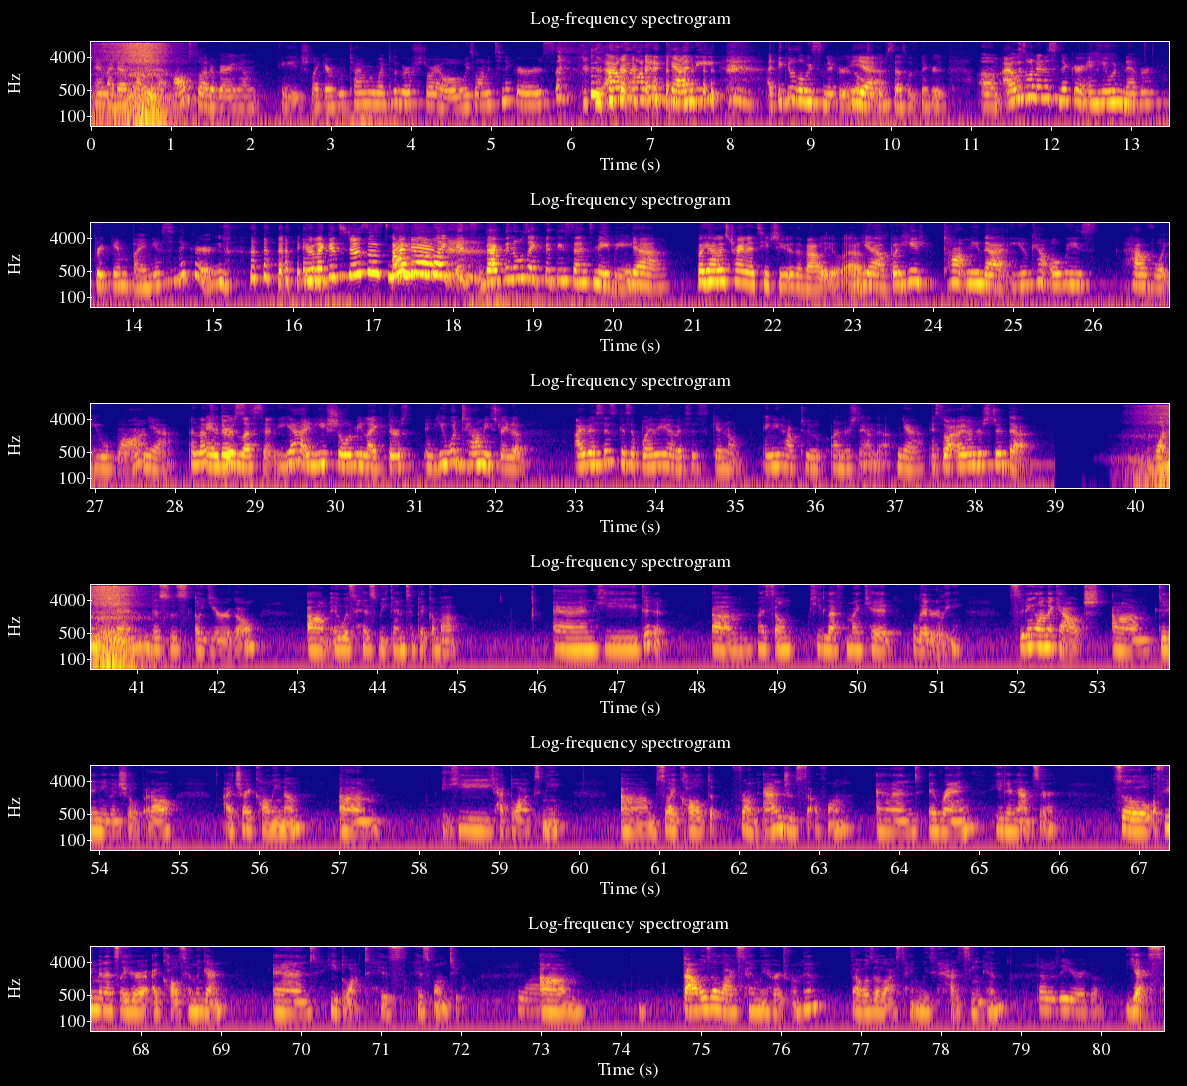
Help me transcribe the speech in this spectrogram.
And my dad taught me that also at a very young age. Like every time we went to the grocery store, I always wanted Snickers. I always wanted a candy. I think it was always Snickers. I was like obsessed with Snickers. Um, I always wanted a Snicker, and he would never freaking buy me a Snicker. You're like, it's just a Snicker. I know, like it's back then. It was like fifty cents, maybe. Yeah, but yeah. he was trying to teach you the value of. Yeah, but he taught me that you can't always have what you want. Yeah. And that's and a good lesson. Yeah, and he showed me like there's and he would tell me straight up, hay veces que se puede y a veces que no. And you have to understand that. Yeah. And so I understood that. One weekend, this was a year ago, um, it was his weekend to pick him up. And he didn't. Um, my son, he left my kid literally sitting on the couch, um, didn't even show up at all. I tried calling him. Um, he had blocked me. Um, so I called from Andrew's cell phone and it rang. He didn't answer. So a few minutes later, I called him again and he blocked his, his phone too. Wow. Um, that was the last time we heard from him. That was the last time we had seen him. That was a year ago. Yes.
